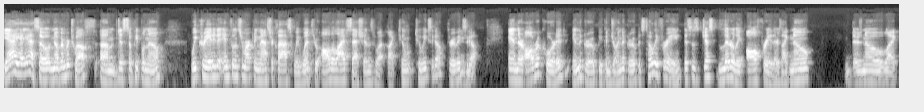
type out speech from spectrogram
Yeah, yeah, yeah. So November 12th, um, just so people know, we created an influencer marketing masterclass. We went through all the live sessions, what, like two, two weeks ago, three weeks mm-hmm. ago. And they're all recorded in the group. You can join the group. It's totally free. This is just literally all free. There's like no, there's no like,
